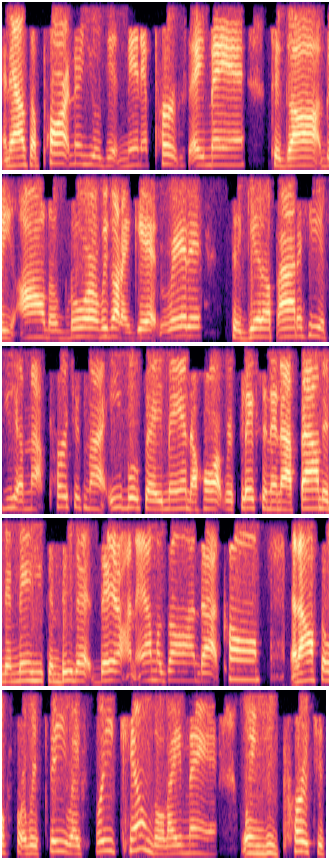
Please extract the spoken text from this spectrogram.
And as a partner, you'll get many perks. Amen. To God be all the glory. We're going to get ready to get up out of here. If you have not purchased my ebooks, amen, The Heart Reflection, and I found it, and then you can do that there on Amazon.com and also for receive a free Kindle, amen, when you purchase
